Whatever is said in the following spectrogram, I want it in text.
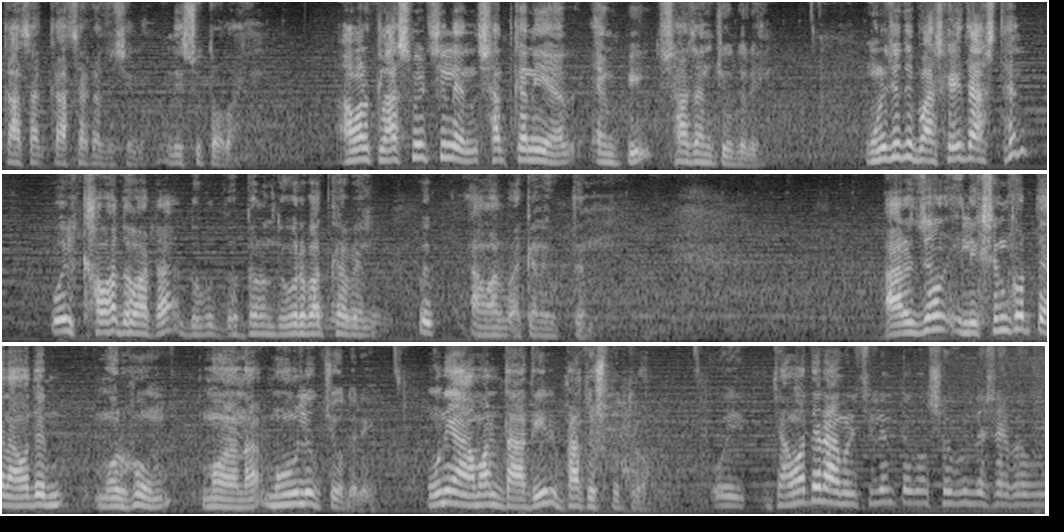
কাছা, কাছাকাছি ছিল লিচুতলায় আমার ক্লাসমেট ছিলেন সাতকানিয়ার এমপি শাহজাহান চৌধুরী। উনি যদি বাসাইতে আসতেন ওই খাওয়া দাওয়াটা দুপুর, ধরুন দুপুরে ভাত খাবেন, ওই আমার এখানে উঠতেন। আরেকজন ইলেকশন করতেন আমাদের মরহুম, মৌলানা মহিলুক চৌধুরী। উনি আমার দাদির ভ্রাতুষ্পুত্র। ওই জামাতের আমির ছিলেন তখন শফিউল্লাহ সাহেব এবং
